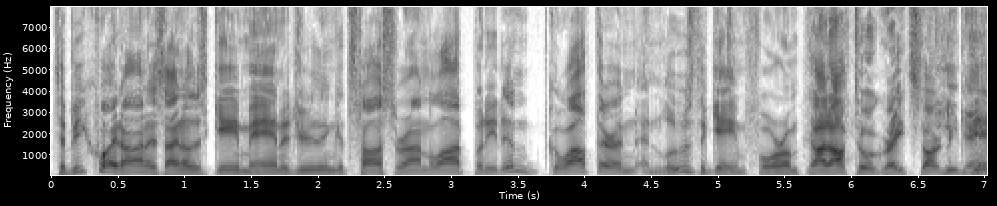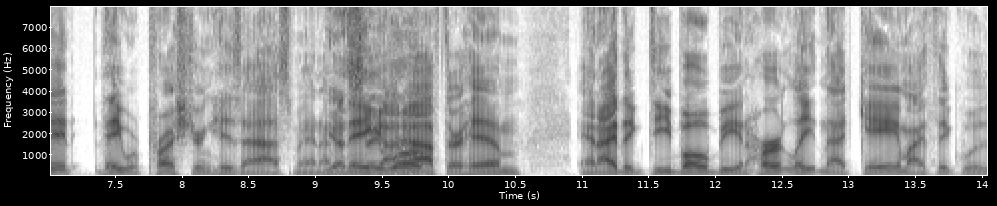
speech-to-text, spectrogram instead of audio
To be quite honest, I know this game manager thing gets tossed around a lot, but he didn't go out there and, and lose the game for him. Got off to a great start. He the game. did. They were pressuring his ass, man. I Yes, mean, they, they got were. after him. And I think Deebo being hurt late in that game, I think was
